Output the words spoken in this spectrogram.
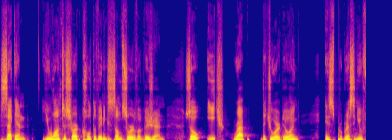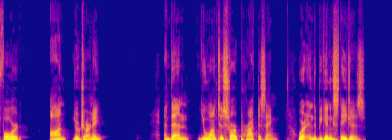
Second, you want to start cultivating some sort of a vision so each rep that you are doing is progressing you forward on your journey. And then you want to start practicing where in the beginning stages,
